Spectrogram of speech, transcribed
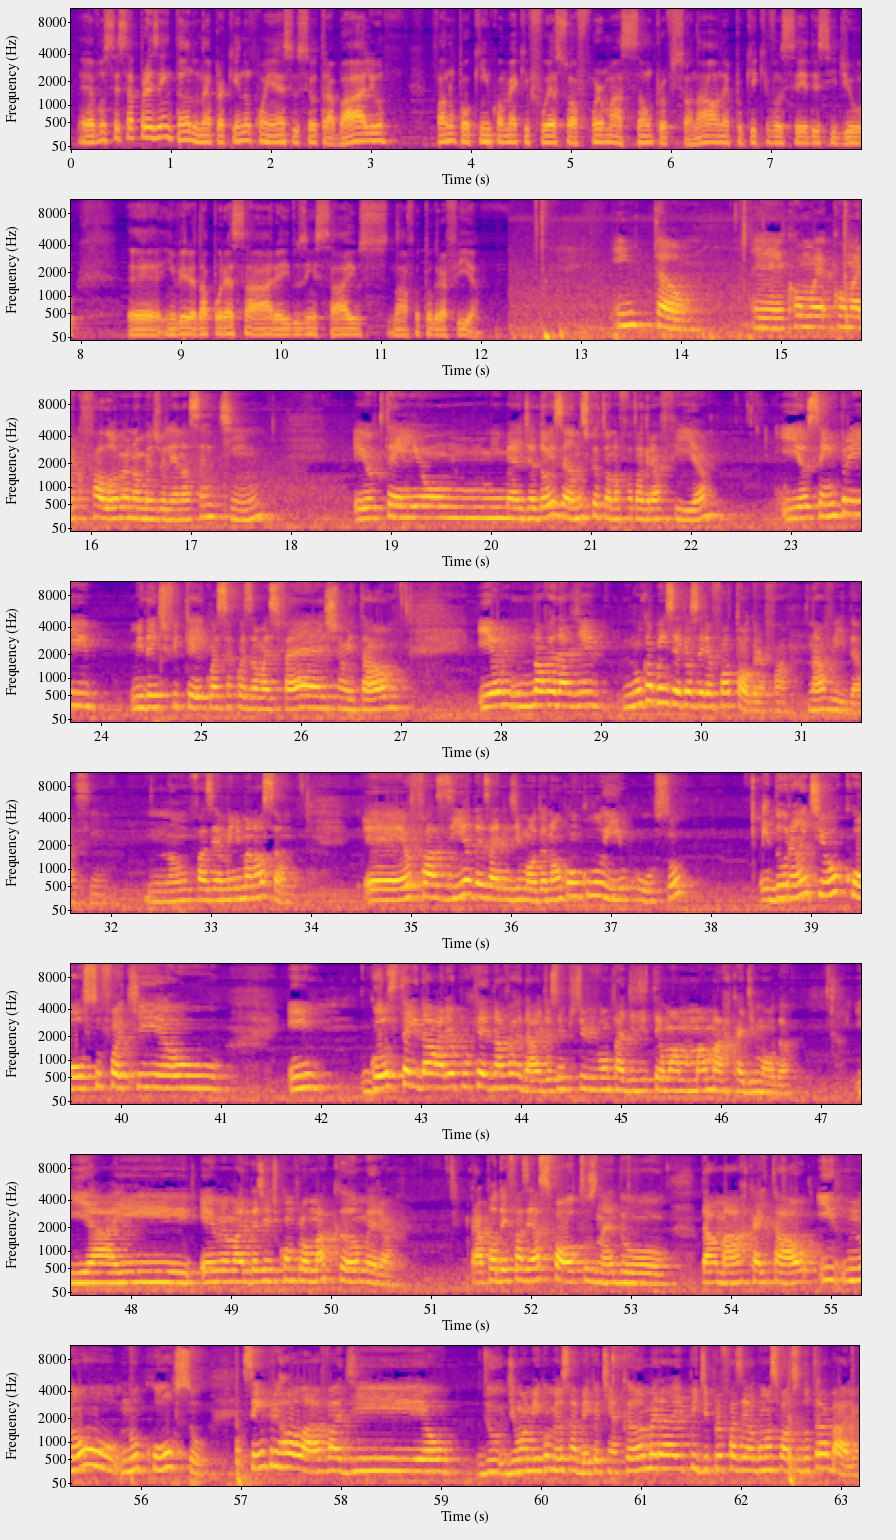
é, você se apresentando, né? Para quem não conhece o seu trabalho, fala um pouquinho como é que foi a sua formação profissional, né? Por que, que você decidiu é, enveredar por essa área aí dos ensaios na fotografia? Então, é, como, como o Érico falou, meu nome é Juliana Santin. Eu tenho, em média, dois anos que eu estou na fotografia. E eu sempre me identifiquei com essa coisa mais fashion e tal. E eu, na verdade, nunca pensei que eu seria fotógrafa na vida, assim. Não fazia a mínima noção. É, eu fazia design de moda, eu não concluí o curso. E durante o curso foi que eu em, gostei da área, porque na verdade eu sempre tive vontade de ter uma, uma marca de moda. E aí eu e meu marido a gente comprou uma câmera para poder fazer as fotos, né, do, da marca e tal. E no, no curso sempre rolava de eu de, de um amigo meu saber que eu tinha câmera e pedir para fazer algumas fotos do trabalho.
